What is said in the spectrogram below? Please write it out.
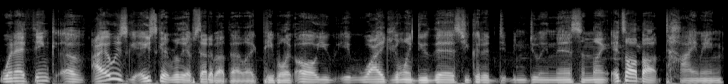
when I think of, I always I used to get really upset about that. Like people like, oh, you you- why did you only do this? You could have been doing this, and like it's all about timing.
